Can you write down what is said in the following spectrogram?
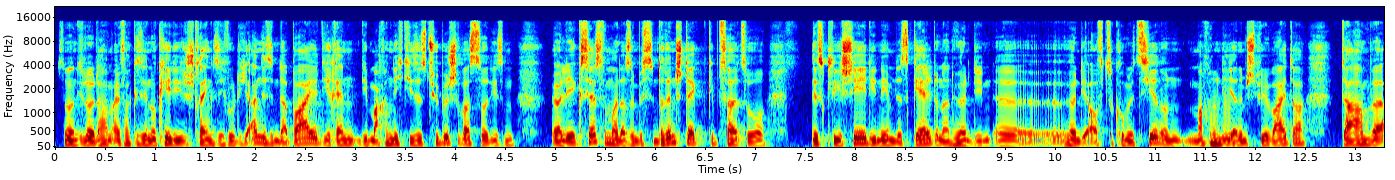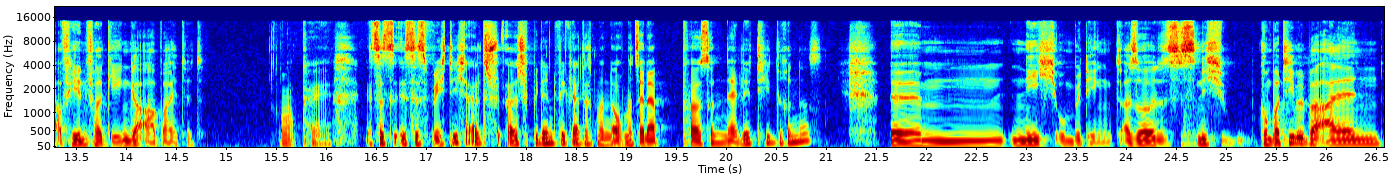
sondern die Leute haben einfach gesehen, okay, die strengen sich wirklich an, die sind dabei, die rennen, die machen nicht dieses typische, was so diesem Early Access, wenn man da so ein bisschen drin steckt, gibt es halt so das Klischee, die nehmen das Geld und dann hören die, äh, hören die auf zu kommunizieren und machen die an dem Spiel weiter. Da haben wir auf jeden Fall gegengearbeitet. Okay. Ist es ist es wichtig als, als Spielentwickler, dass man da auch mit seiner Personality drin ist? Ähm, nicht unbedingt. Also das ist nicht kompatibel bei allen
